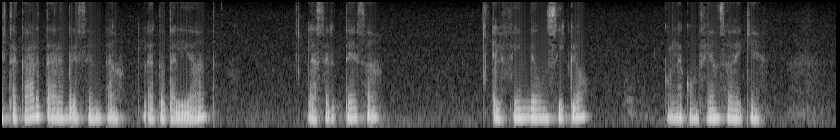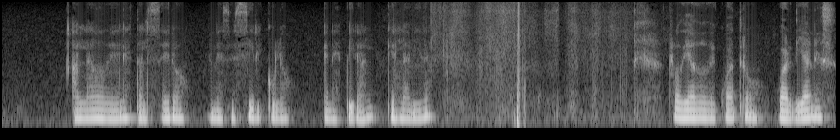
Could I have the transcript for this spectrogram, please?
Esta carta representa la totalidad, la certeza, el fin de un ciclo con la confianza de que al lado de él está el cero en ese círculo en espiral que es la vida, rodeado de cuatro guardianes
